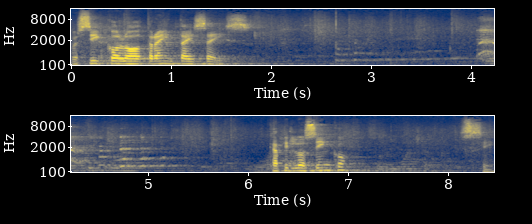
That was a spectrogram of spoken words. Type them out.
versículo 36. Capítulo 5. Sí.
